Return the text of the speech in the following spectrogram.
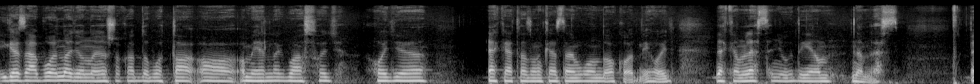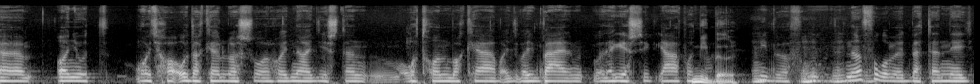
igazából nagyon-nagyon sokat dobott a, a, a mérlegbe az, hogy, hogy el kellett azon kezdenem gondolkodni, hogy nekem lesz-e nyugdíjam, nem lesz. Anyut, hogyha oda kerül a sor, hogy nagy Isten otthonba kell, vagy, vagy bár az egészség állapota. Miből? Miből fogom? Tehát nem fogom őt betenni egy,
